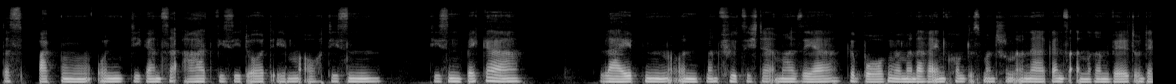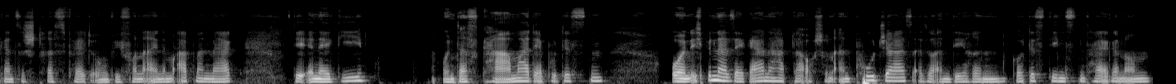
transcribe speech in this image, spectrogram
das Backen und die ganze Art, wie sie dort eben auch diesen, diesen Bäcker leiten und man fühlt sich da immer sehr geborgen. Wenn man da reinkommt, ist man schon in einer ganz anderen Welt und der ganze Stress fällt irgendwie von einem ab. Man merkt die Energie und das Karma der Buddhisten. Und ich bin da sehr gerne, habe da auch schon an Pujas, also an deren Gottesdiensten teilgenommen.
